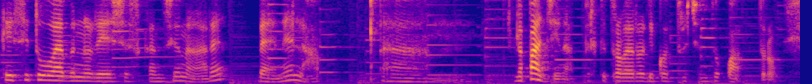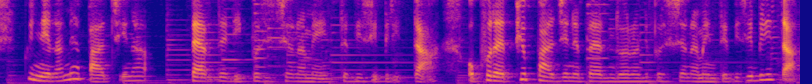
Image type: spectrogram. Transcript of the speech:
Che il sito web non riesce a scansionare bene la... Um, la pagina perché trovo errori 404 quindi la mia pagina perde di posizionamento e visibilità oppure più pagine perdono di posizionamento e visibilità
